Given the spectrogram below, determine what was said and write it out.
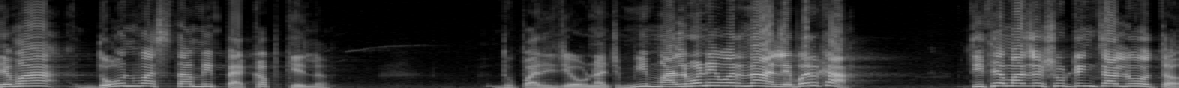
तेव्हा दोन वाजता मी पॅकअप केलं. दुपारी जेवणाचे मी मालवणीवरनं आले बरं का. तिथे माझं शूटिंग चालू होतं.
